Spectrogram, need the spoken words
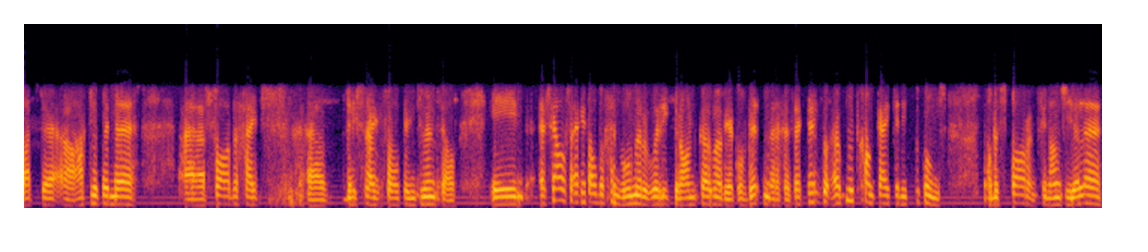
wat 'n uh, hardlopende uh vaardigheids uh wedstryd sal tentoonstel. En selfs ek het al begin wonder oor die Grand Coma week of dit nodig is. Ek dink ek moet gaan kyk in die toekoms op besparing, finansiële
